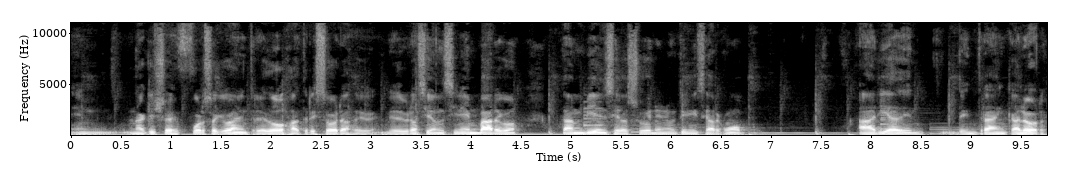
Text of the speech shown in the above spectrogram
en, aquellos esfuerzos que van entre 2 a 3 horas de, duración, sin embargo, también se lo suelen utilizar como área de, entrada en calor.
